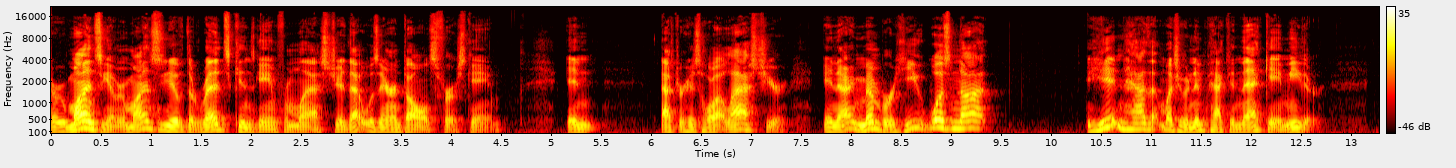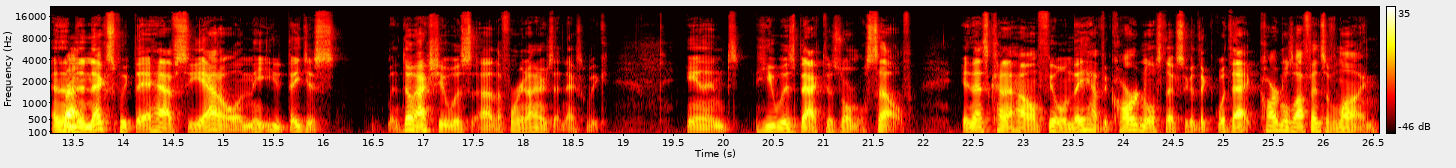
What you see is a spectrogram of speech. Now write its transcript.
it reminds me of. It reminds me of the Redskins game from last year. That was Aaron Donald's first game, and after his holdout last year, and I remember he was not. He didn't have that much of an impact in that game either. And then right. the next week they have Seattle, and he, they just no, actually it was uh, the 49ers that next week, and he was back to his normal self and that's kind of how I'm feeling. They have the Cardinals next week with that Cardinals offensive line.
